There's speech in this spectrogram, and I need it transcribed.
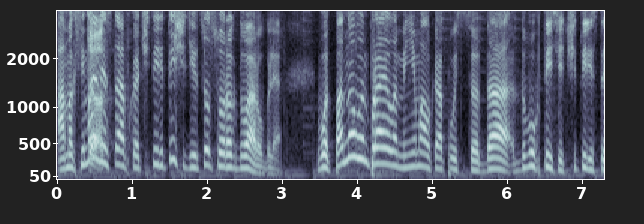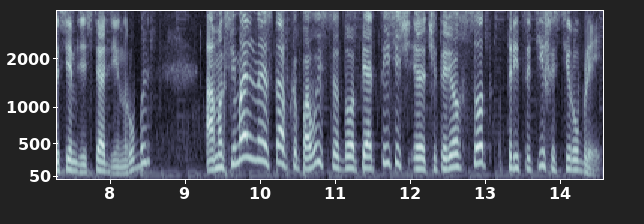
А максимальная Так. ставка 4942 рубля. Вот, по новым правилам минималка опустится до 2471 рубль, а максимальная ставка повысится до 5436 рублей.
